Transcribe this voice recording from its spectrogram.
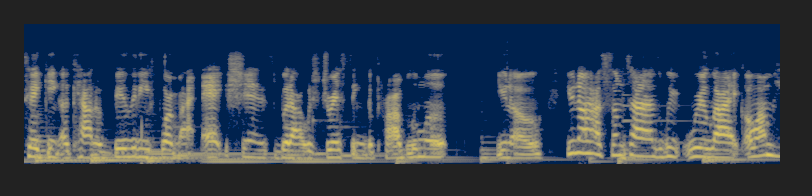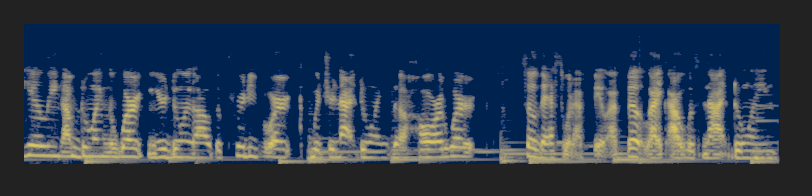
taking accountability for my actions, but I was dressing the problem up. You know, you know how sometimes we, we're like, oh, I'm healing, I'm doing the work, and you're doing all the pretty work, but you're not doing the hard work. So that's what I felt. I felt like I was not doing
